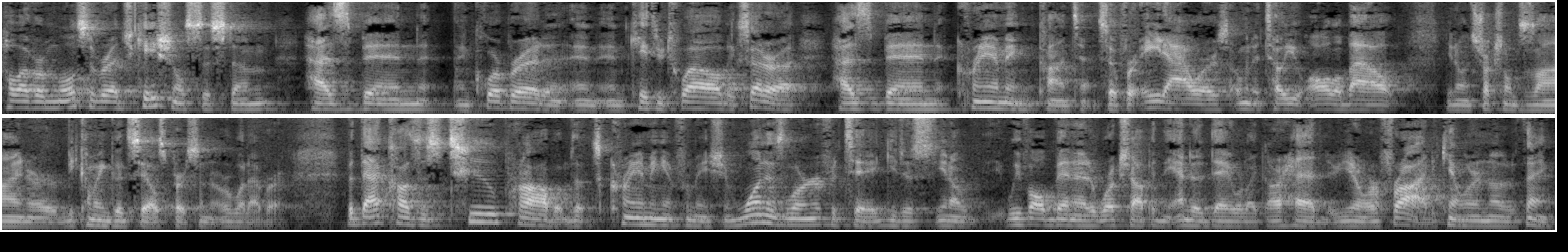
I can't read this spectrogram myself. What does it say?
However, most of our educational system has been in corporate and, and, and, K through 12, et cetera, has been cramming content. So for eight hours, I'm going to tell you all about, you know, instructional design or becoming a good salesperson or whatever. But that causes two problems. That's cramming information. One is learner fatigue. You just, you know, we've all been at a workshop at the end of the day, we're like, our head, you know, we're fried. You can't learn another thing.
